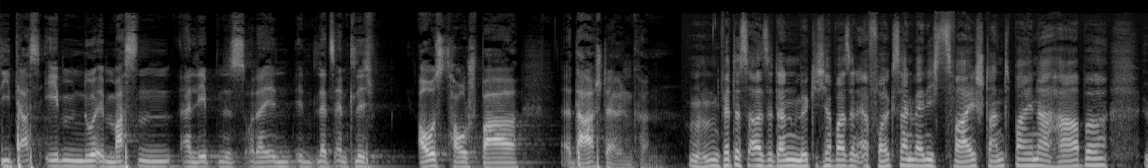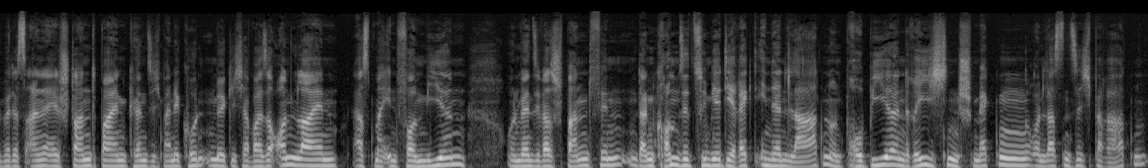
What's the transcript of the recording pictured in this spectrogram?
die das eben nur im Massenerlebnis oder in, in letztendlich austauschbar äh, darstellen können. Mhm. Wird es also dann möglicherweise ein Erfolg sein, wenn ich zwei Standbeine habe? Über das eine Standbein können sich meine Kunden möglicherweise online erstmal informieren. Und wenn sie was spannend finden, dann kommen sie zu mir direkt in den Laden und probieren, riechen, schmecken und lassen sich beraten?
